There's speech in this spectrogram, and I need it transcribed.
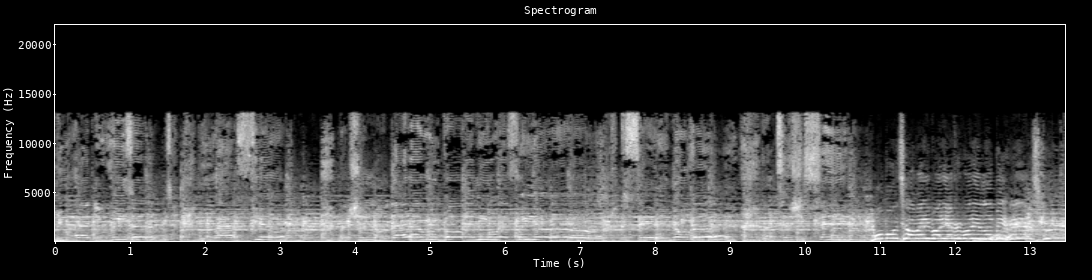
You had your reasons, you had a few. But you know that I will go until. One more time, anybody, everybody, let me hear you scream.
